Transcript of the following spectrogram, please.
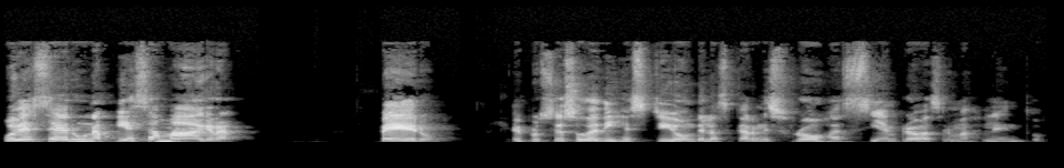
Puede ser una pieza magra, pero el proceso de digestión de las carnes rojas siempre va a ser más lento.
